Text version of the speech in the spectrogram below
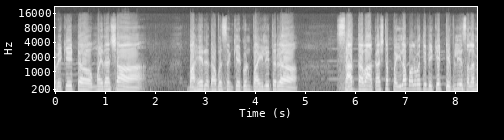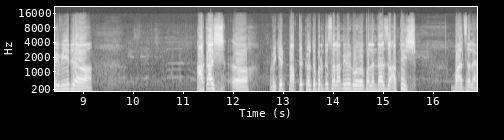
विकेट मैदानच्या बाहेर धावसंख्या पाहिली तर सात धावा आकाशनं पहिला बॉलवरती विकेट टिपली सलामीवीर आकाश विकेट प्राप्त करतो परंतु सलामीवीर गो- फलंदाज आतिश बाद झालाय.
